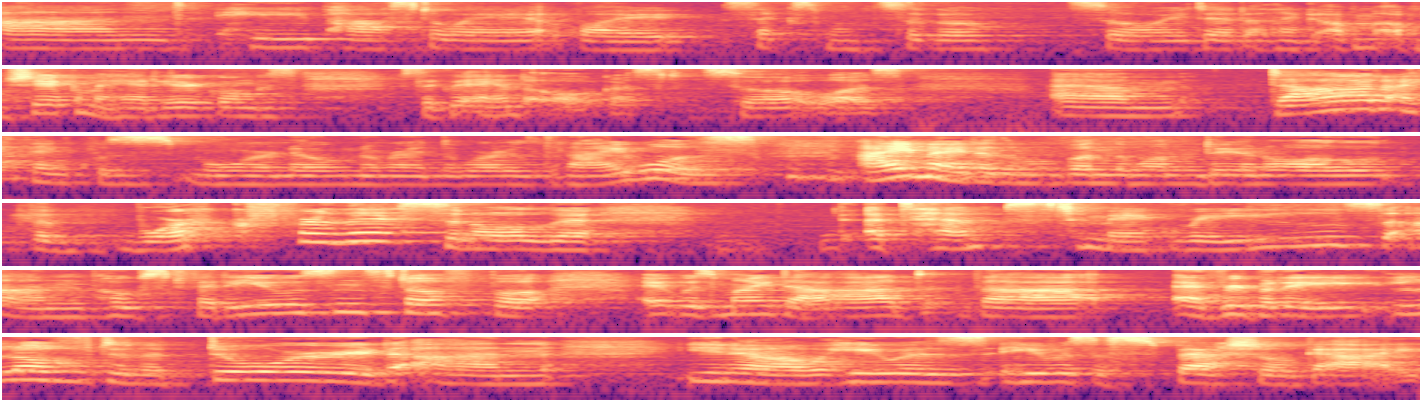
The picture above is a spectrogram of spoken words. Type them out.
and he passed away about six months ago. So I did, I think, I'm, I'm shaking my head here going because it's like the end of August, so it was. Um, Dad, I think, was more known around the world than I was. I might have been the one doing all the work for this and all the attempts to make reels and post videos and stuff, but it was my dad that everybody loved and adored and you know, he was he was a special guy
